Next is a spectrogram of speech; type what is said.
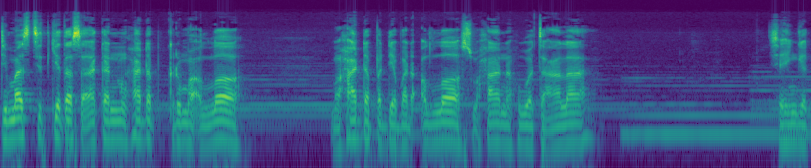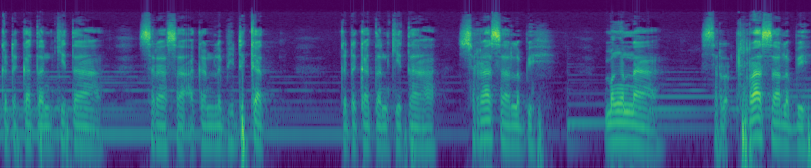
Di masjid kita seakan menghadap ke rumah Allah, menghadap pada Allah Subhanahu wa taala sehingga kedekatan kita serasa akan lebih dekat. Kedekatan kita serasa lebih mengena, serasa lebih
